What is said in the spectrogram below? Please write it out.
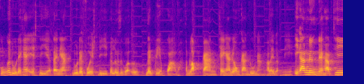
คุณก็ดูได้แค่ HD อะแต่เนี้ยดูได้ Full HD ก็รู้สึกว่าเออได้เปรียบกว่าว่ะสำหรับการใช้งานเรื่องของการดูหนังอะไรแบบนี้ อีกอันหนึงนะครับที่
